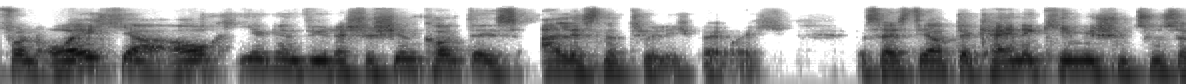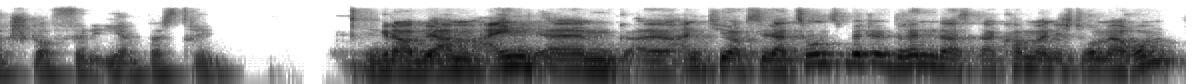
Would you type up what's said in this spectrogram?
von euch ja auch irgendwie recherchieren konnte, ist alles natürlich bei euch. Das heißt, ihr habt ja keine chemischen Zusatzstoffe oder irgendwas drin. Genau, wir haben ein ähm, äh, Antioxidationsmittel drin, das, da kommen wir nicht drum herum,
